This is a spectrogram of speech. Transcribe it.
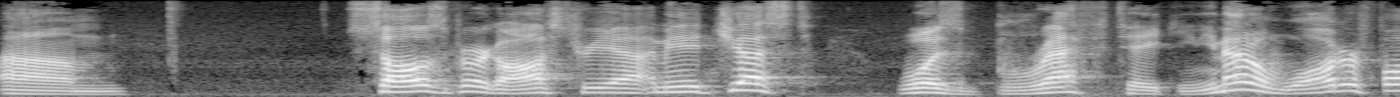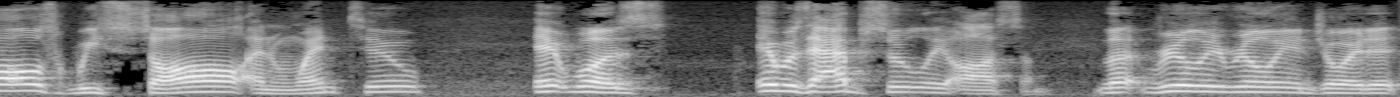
um, Salzburg, Austria. I mean, it just was breathtaking. The amount of waterfalls we saw and went to, it was it was absolutely awesome. Really, really enjoyed it.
